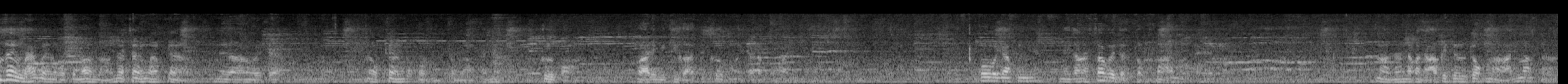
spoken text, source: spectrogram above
4500円のことなんだろうね。1500円値段上げて6000円のところに行ってもらってね。クーポン。割引があってクーポンいただく方がいい。こう逆にね値段下げてるとこもあるので。まあなんだかんだ開けてるところがありますからね。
